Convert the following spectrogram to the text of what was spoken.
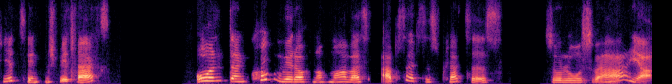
14. Spieltags. Und dann gucken wir doch nochmal, was abseits des Platzes so los war. Ja,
